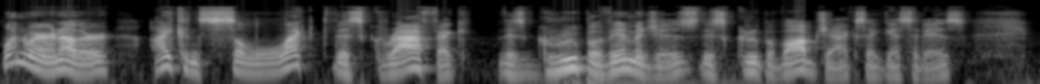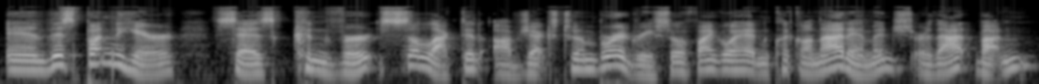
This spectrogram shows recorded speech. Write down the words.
One way or another, I can select this graphic this group of images, this group of objects, I guess it is. And this button here says convert selected objects to embroidery. So if I go ahead and click on that image or that button,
